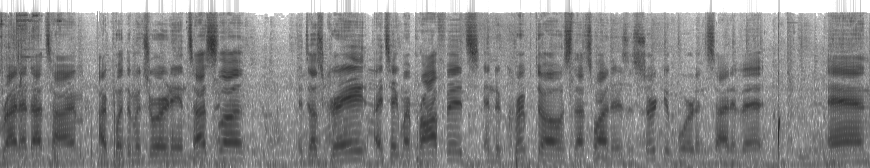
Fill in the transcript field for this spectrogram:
right at that time. I put the majority in Tesla. It does great. I take my profits into crypto, so that's why there's a circuit board inside of it. And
